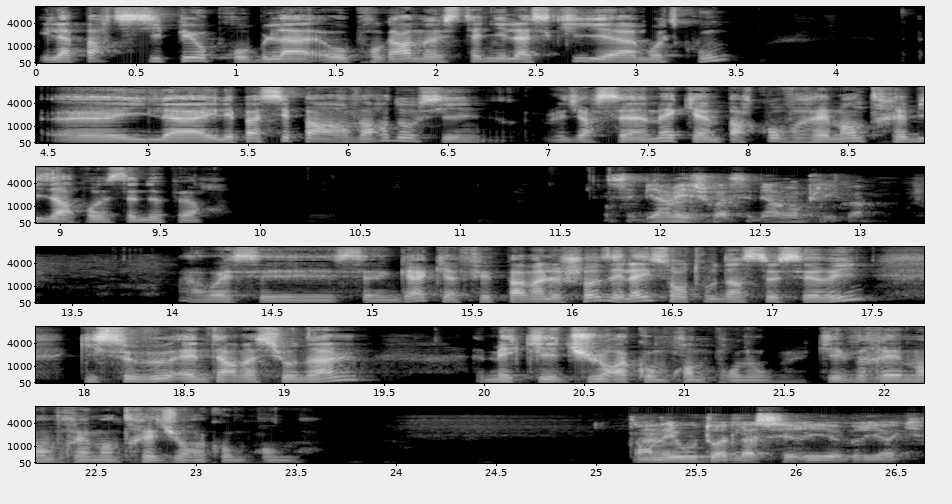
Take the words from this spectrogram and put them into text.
Il a participé au, au programme Stanislavski à Moscou. Euh, il, a, il est passé par Harvard aussi. Je veux dire, c'est un mec qui a un parcours vraiment très bizarre pour un stand-upper. C'est bien les choix, c'est bien rempli, quoi. Ah ouais, c'est, c'est un gars qui a fait pas mal de choses. Et là, il se retrouve dans cette série qui se veut internationale, mais qui est dur à comprendre pour nous. Qui est vraiment, vraiment très dur à comprendre. T'en es où, toi, de la série, Briac?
